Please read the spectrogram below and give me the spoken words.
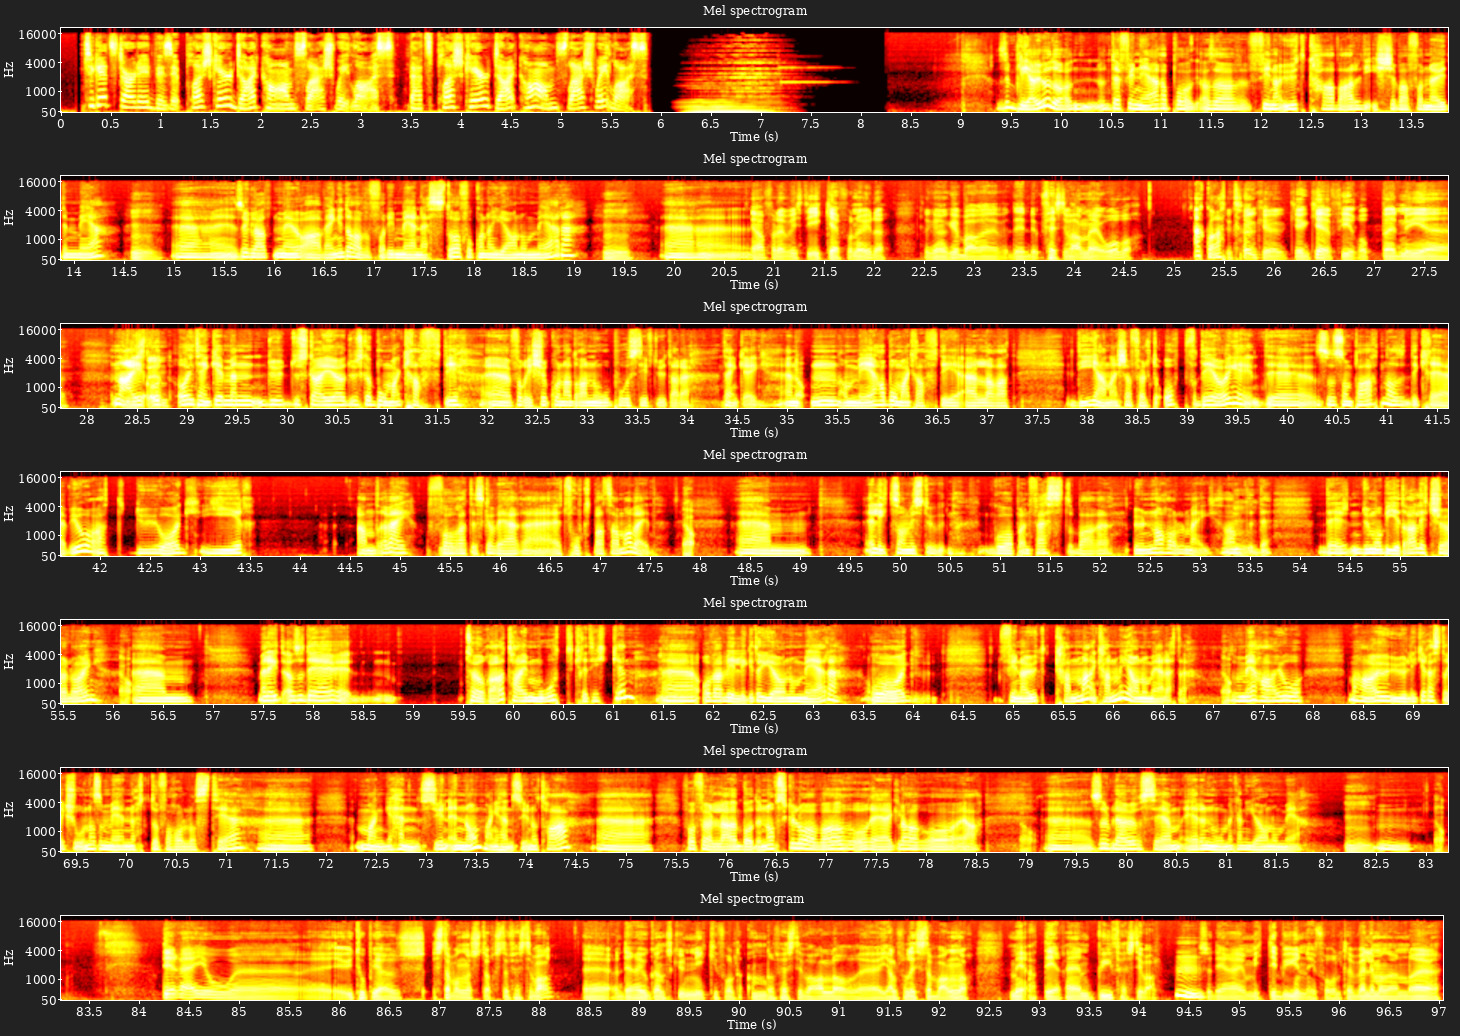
To get started, visit plushcare.com slash weight loss. That's plushcare.com slash weight loss. Det blir jo da å definere på, altså finne ut hva var det de ikke var fornøyde med. Mm. Eh, så klart er glad vi er jo avhengig av å få de med neste år for å kunne gjøre noe med det. Mm. Eh, Ja, for det, hvis de ikke er fornøyde, så kan jo ikke bare det, Festivalen er jo over. Akkurat. Du kan ikke, kan ikke fyre opp en ny eh, Nei, og, og jeg tenker, men du, du skal jo du skal bomme kraftig eh, for ikke å kunne dra noe positivt ut av det, tenker jeg. Enten om vi har bomma kraftig, eller at de gjerne ikke har fulgt det opp. For det òg, så som partner, det krever jo at du òg gir andre vei for Mm. at det skal være et fruktbart samarbeid. Ja. Um, litt sånn hvis du går på en fest og bare underholder meg. Sant? Mm. Det, det, du må bidra litt sjøl òg. Ja. men jeg, altså det Tørre å ta imot kritikken, Mm. eh, og være villig til å gjøre noe med det. Og finne ut kan, man, kan vi gjøre noe med dette. Ja. Altså, vi, har jo, vi har jo ulike restriksjoner som vi er nødt til å forholde oss til. Eh, mange hensyn, enormt mange hensyn å ta eh, for å følge både norske lover og regler og ja. Ja. Eh, så det blir jo å se om er det noe vi kan gjøre noe med. Mm. Ja. Dere er jo uh, Utopia er jo Stavangers største festival. Uh, dere er jo ganske unike i forhold til andre festivaler, uh, iallfall i Stavanger, med at dere er en byfestival. Så dere er jo midt i byen i forhold til veldig mange andre eh,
